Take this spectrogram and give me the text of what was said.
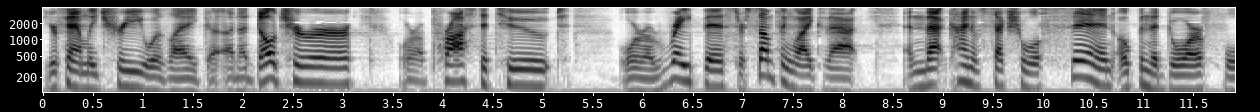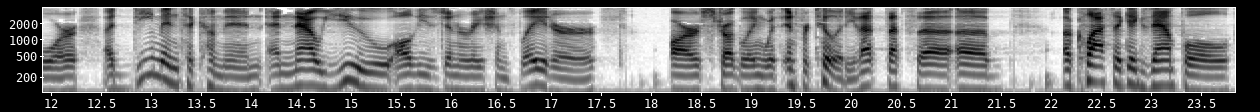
your family tree was like an adulterer or a prostitute or a rapist or something like that. And that kind of sexual sin opened the door for a demon to come in, and now you, all these generations later, are struggling with infertility. That that's a, a, a classic example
